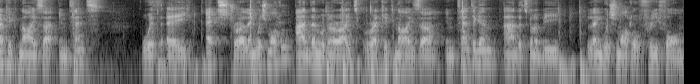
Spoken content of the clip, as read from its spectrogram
recognizer intent with a extra language model. And then we're going to write recognizer intent again and it's going to be language model free form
